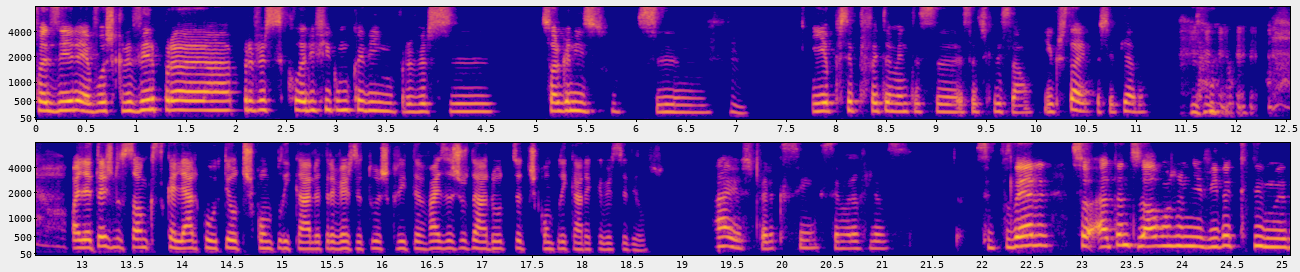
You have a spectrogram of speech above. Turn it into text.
fazer é, vou escrever para, para ver se clarifica um bocadinho, para ver se se organizo, se... E eu percebo perfeitamente essa, essa descrição. E gostei, achei piada. Olha, tens noção que se calhar com o teu descomplicar através da tua escrita vais ajudar outros a descomplicar a cabeça deles? Ah, eu espero que sim, isso é maravilhoso. Se puder, só- há tantos álbuns na minha vida que, me,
